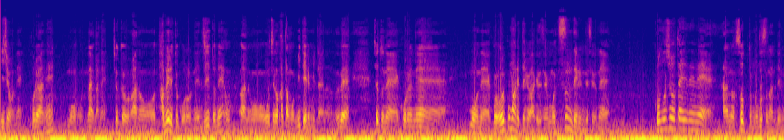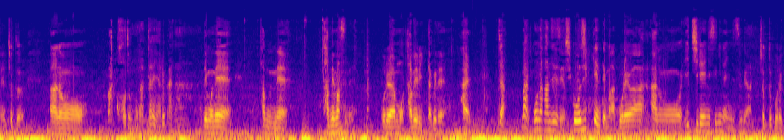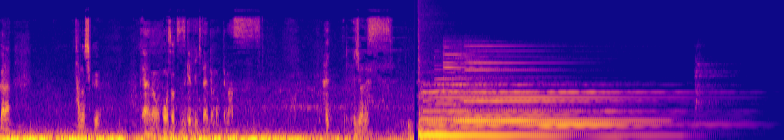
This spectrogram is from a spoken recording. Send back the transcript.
以上ね、これはね、もうなんかね、ちょっとあの、食べるところをね、じっとね、あの、お家の方も見てるみたいなので、ちょっとね、これね、もうね、これ追い込まれてるわけですよ。もう積んでるんですよね。この状態でね、あの、そって戻すなんてね、ちょっと、あの、まあ、子供だったらやるかな。でもね、多分ね、食べますね。これはもう食べる一択で。はい。じゃあ、まあこんな感じですよ。思考実験ってまあこれは、あのー、一例に過ぎないんですが、ちょっとこれから楽しく、あの、放送を続けていきたいと思ってます。はい。以上です。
